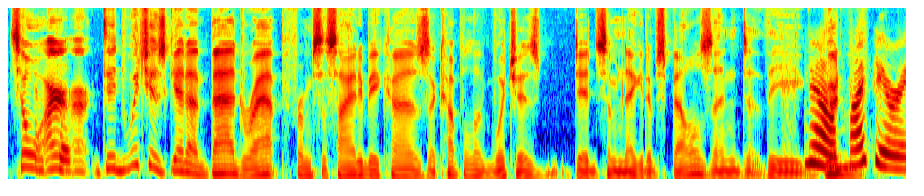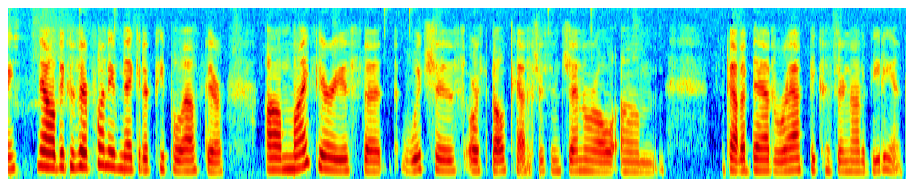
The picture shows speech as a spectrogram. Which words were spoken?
So, are, are did witches get a bad rap from society because a couple of witches did some negative spells and the No, good? my theory, no, because there are plenty of negative people out there. Um, my theory is that witches or spellcasters in general um, got a bad rap because they're not obedient.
